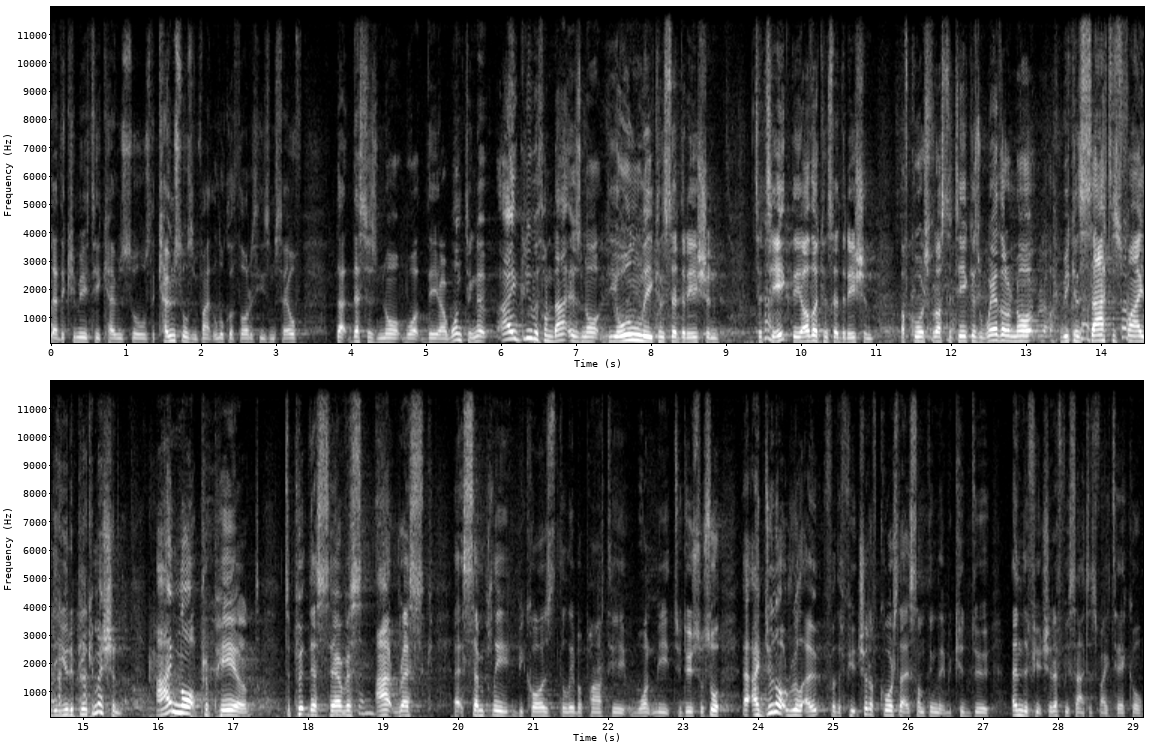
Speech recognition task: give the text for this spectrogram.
yeah. the community councils, the councils, in fact, the local authorities themselves, that this is not what they are wanting. Now, I agree with him, that is not the only consideration to take. The other consideration of course, for us to take is whether or not we can satisfy the European Commission. I'm not prepared to put this service at risk uh, simply because the Labour Party want me to do so. So uh, I do not rule out for the future. Of course, that is something that we could do in the future if we satisfy TECL,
